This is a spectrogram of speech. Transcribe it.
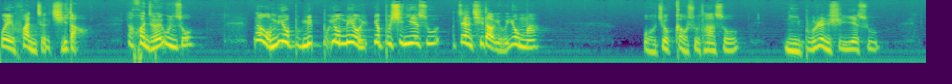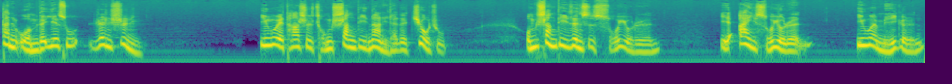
为患者祈祷。”那患者会问说：“那我们又不没又没有又不信耶稣，这样祈祷有用吗？”我就告诉他说：“你不认识耶稣，但我们的耶稣认识你。”因为他是从上帝那里来的救主，我们上帝认识所有的人，也爱所有人，因为每一个人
